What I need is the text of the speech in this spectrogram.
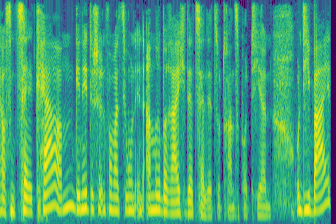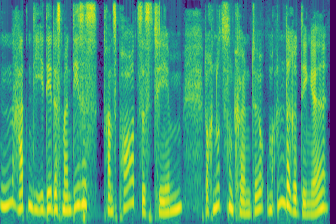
aus dem Zellkern, genetische Informationen in andere Bereiche der Zelle zu transportieren. Und die beiden hatten die Idee, dass man dieses Transportsystem doch nutzen könnte, um andere Dinge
